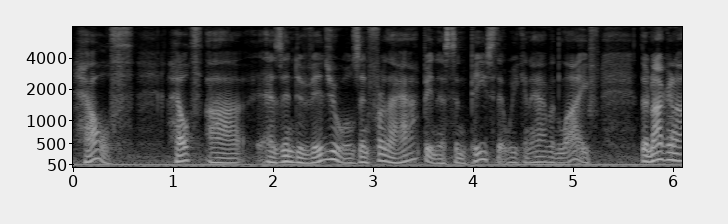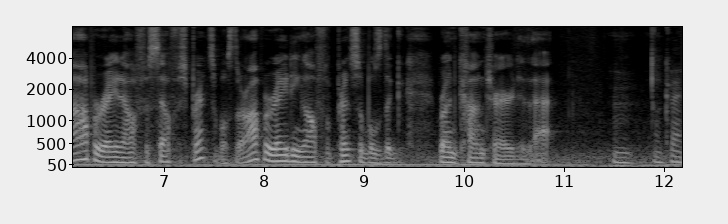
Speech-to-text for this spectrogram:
health, health uh, as individuals, and for the happiness and peace that we can have in life, they're not going to operate off of selfish principles. They're operating off of principles that run contrary to that. Okay.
